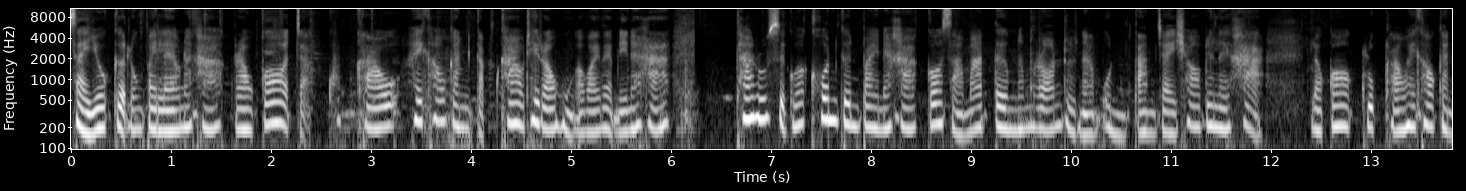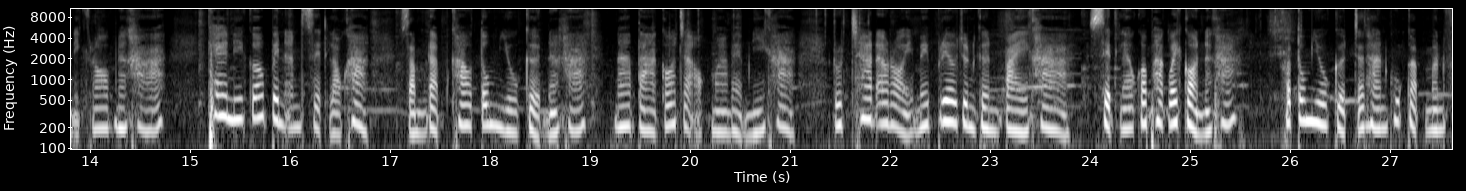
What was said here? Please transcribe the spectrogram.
ใส่โยเกิร์ตลงไปแล้วนะคะ เราก็จะคลุกเคล้าให้เข้ากันกับข้าวที่เราหุงเอาไว้แบบนี้นะคะ ถ้ารู้สึกว่าข้นเกินไปนะคะ ก็สามารถเติมน้ำร้อนหรือน้ำอุ่นตามใจชอบได้เลยค่ะ แล้วก็คลุกเคล้าให้เข้ากันอีกรอบนะคะ แค่นี้ก็เป็นอันเสร็จแล้วค่ะสำหรับข้าวต้มโยเกิร์ตนะคะ หน้าตาก็จะออกมาแบบนี้ค่ะ รสชาติอร่อยไม่เปรี้ยวจนเกินไปค่ะ เสร็จแล้วก็พักไว้ก่อนนะคะ ข้าวต้มโยเกิร์ตจะทานคู่กับมันฝ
